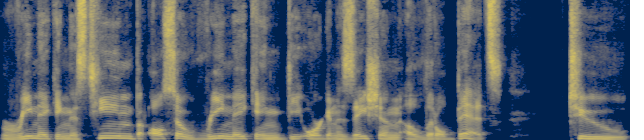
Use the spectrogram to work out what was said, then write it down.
remaking this team, but also remaking the organization a little bit to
